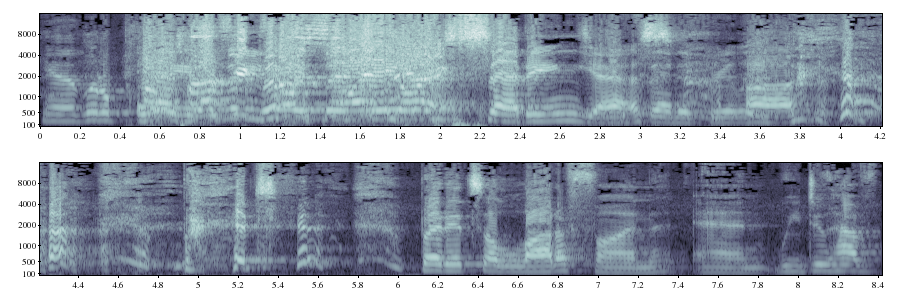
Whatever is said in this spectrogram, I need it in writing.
Um, yeah, a little play, to little play setting, yes. Pathetic, really. but, but it's a lot of fun, and we do have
